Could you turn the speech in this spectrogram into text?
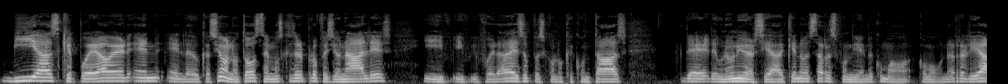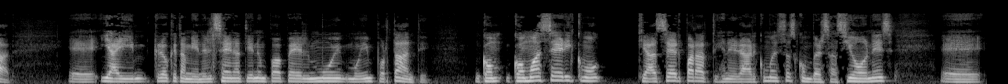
vías que puede haber en, en, la educación. No todos tenemos que ser profesionales y, y, fuera de eso, pues con lo que contabas, de, una universidad que no está respondiendo como, como una realidad. Eh, y ahí creo que también el SENA tiene un papel muy, muy importante. ¿Cómo, hacer y cómo, qué hacer para generar como estas conversaciones, eh,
